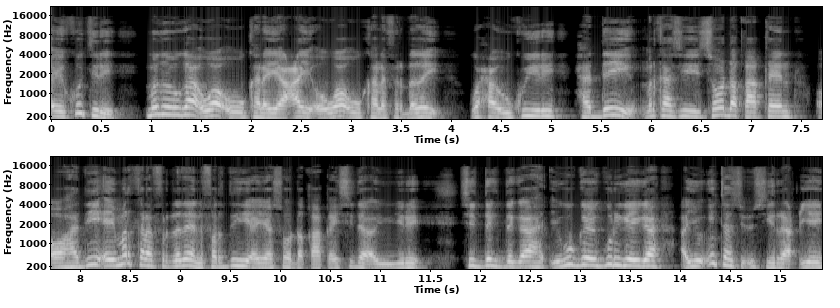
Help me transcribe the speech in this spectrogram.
ay ku tidhi madowga waa uu kala yaacay oo waa uu kala firdhaday. Waxa uu ku yidhi hadday markaasi soo dhaqaaqeen oo haddii ay mar kala firdhadeen fardihii ayaa soo dhaqaaqay sidaa ayuu yidhi. Si deg deg ah igu gee gurigayga ayuu intaasi u sii raaciyey.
